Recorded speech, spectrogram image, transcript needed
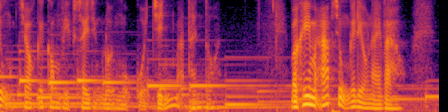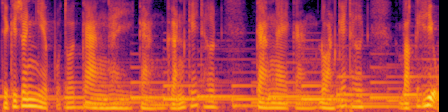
dụng cho cái công việc xây dựng đội ngũ của chính bản thân tôi. Và khi mà áp dụng cái điều này vào thì cái doanh nghiệp của tôi càng ngày càng gắn kết hơn càng ngày càng đoàn kết hơn và cái hiệu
